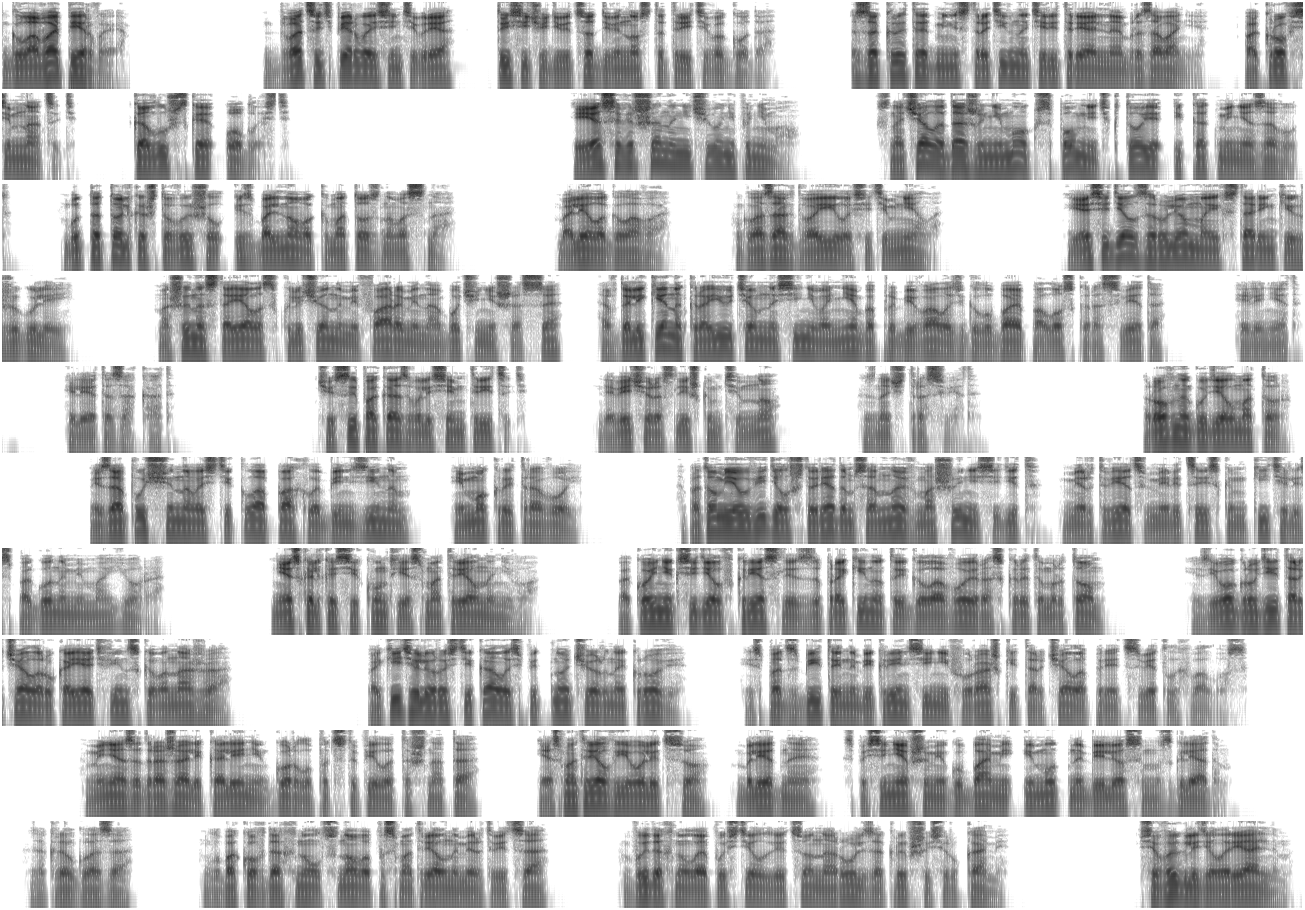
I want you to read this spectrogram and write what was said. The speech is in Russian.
Глава 1. 21 сентября 1993 года. Закрытое административно-территориальное образование. Покров 17. Калужская область. Я совершенно ничего не понимал. Сначала даже не мог вспомнить, кто я и как меня зовут. Будто только что вышел из больного коматозного сна. Болела голова. В глазах двоилось и темнело. Я сидел за рулем моих стареньких «Жигулей». Машина стояла с включенными фарами на обочине шоссе, а вдалеке на краю темно-синего неба пробивалась голубая полоска рассвета. Или нет? Или это закат? Часы показывали 7.30. Для вечера слишком темно, значит, рассвет. Ровно гудел мотор. Из опущенного стекла пахло бензином и мокрой травой. А потом я увидел, что рядом со мной в машине сидит мертвец в милицейском кителе с погонами майора. Несколько секунд я смотрел на него. Покойник сидел в кресле с запрокинутой головой и раскрытым ртом. Из его груди торчала рукоять финского ножа. По кителю растекалось пятно черной крови. Из-под сбитой на бекрень синей фуражки торчала прядь светлых волос. У меня задрожали колени, к горлу подступила тошнота. Я смотрел в его лицо, бледное, с посиневшими губами и мутно-белесым взглядом. Закрыл глаза. Глубоко вдохнул, снова посмотрел на мертвеца, выдохнул и опустил лицо на руль, закрывшись руками. Все выглядело реальным.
